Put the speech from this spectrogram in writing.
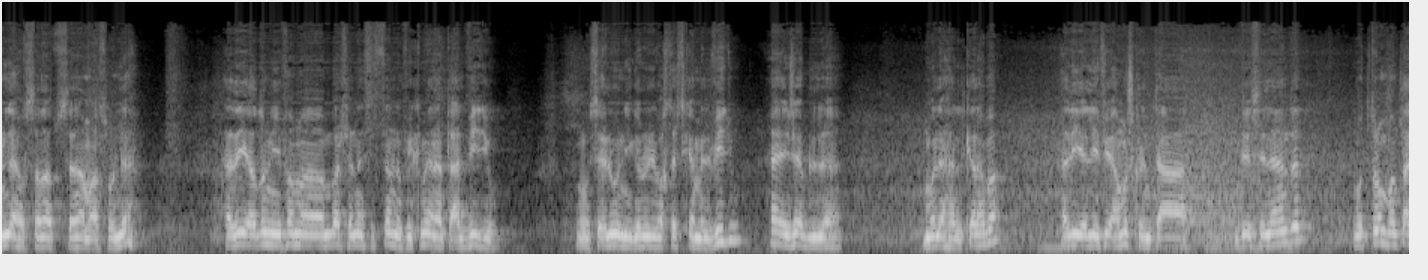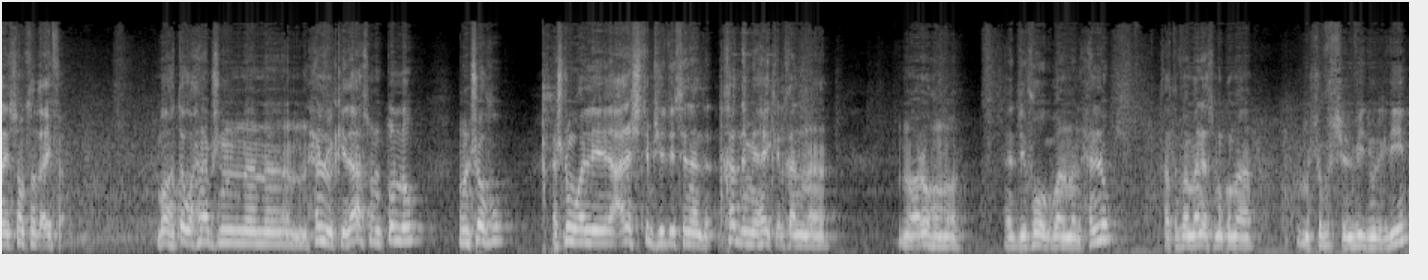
الله والصلاة والسلام على رسول الله. هذه أظني فما برشا ناس يستنوا في كمالة نتاع الفيديو. وسألوني قالوا لي وقتاش تكمل الفيديو؟ هاي جاب مولاها الكهرباء. هذه اللي فيها مشكل نتاع deux cylindres والترومبة نتاع l'essence ضعيفة. باه تو إحنا باش نحلوا ال culasse ونطلوا ونشوفوا شنو هو اللي علاش تمشي deux cylindres خدم يا هيكل خلينا نوروهم ال défaut قبل ما نحلوا. خاطر فما ناس ممكن ما تشوفوش الفيديو القديم.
